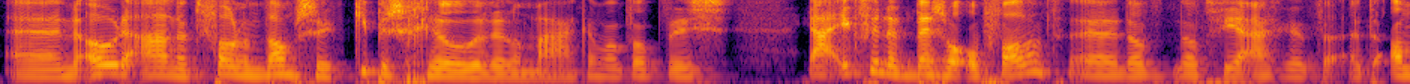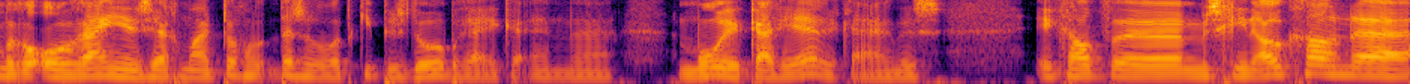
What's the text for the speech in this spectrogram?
Eh, een ode aan het Volendamse keepersgilde willen maken. Want dat is... Ja, ik vind het best wel opvallend. dat, dat via eigenlijk het, het andere oranje, zeg maar, toch best wel wat keepers doorbreken. En een mooie carrière krijgen. Dus ik had eh, misschien ook gewoon eh,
